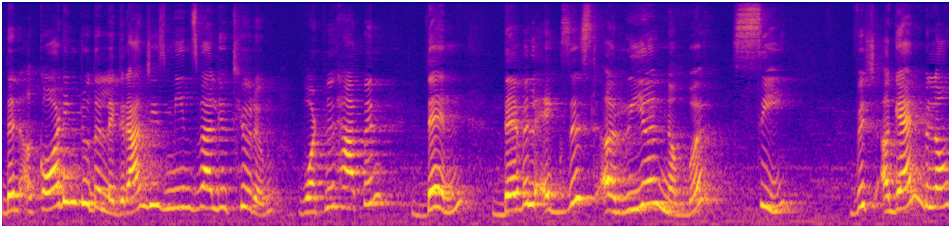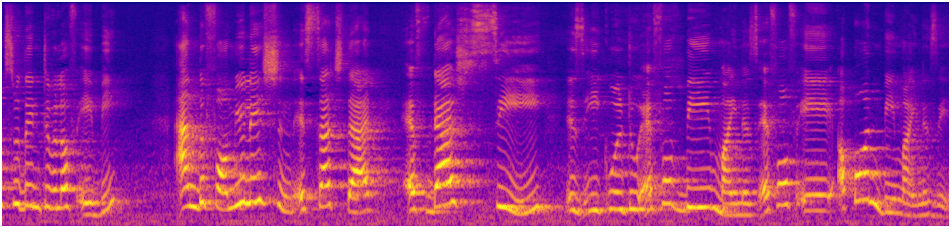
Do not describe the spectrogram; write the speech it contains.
then according to the Lagrange's means value theorem, what will happen? Then there will exist a real number c which again belongs to the interval of AB and the formulation is such that f dash c is equal to f of b minus f of a upon b minus a.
